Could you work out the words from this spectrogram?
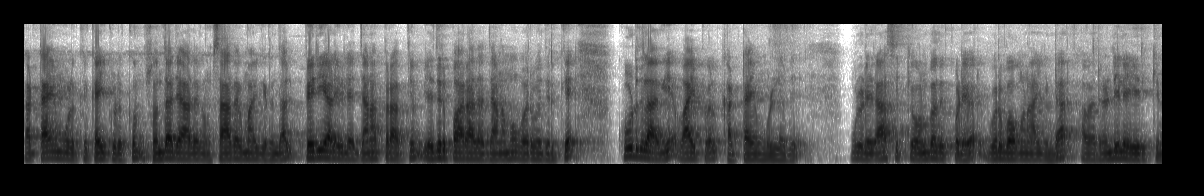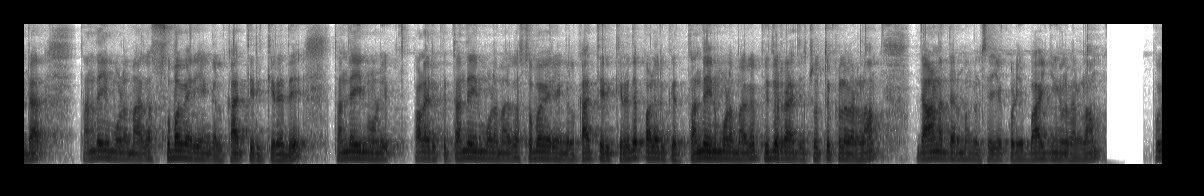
கட்டாயம் உங்களுக்கு கை கொடுக்கும். சொந்த ஜாதகம் சாதகமாக இருந்தால் பெரிய அளவிலே தனப்பிராப்தியும் எதிர்பாராத தனமும் வருவதற்கு கூடுதலாகிய வாய்ப்புகள் கட்டாயம் உள்ளது. உங்களுடைய ராசிக்கு ஒன்பது கூடியவர் குருபவன் ஆகின்றார். அவர் ரெண்டிலே இருக்கின்றார். தந்தை மூலமாக சுபவரியங்கள் காத்திருக்கிறது. தந்தையின் மூலம் பலருக்கு தந்தையின் மூலமாக சுபவரியங்கள் காத்திருக்கிறது. பலருக்கு தந்தையின் மூலமாக பிதுர்ராஜ சொத்துக்கள் வரலாம். தான தர்மங்கள் செய்யக்கூடிய பாக்கியங்கள் வரலாம். பு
